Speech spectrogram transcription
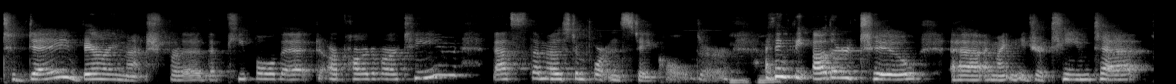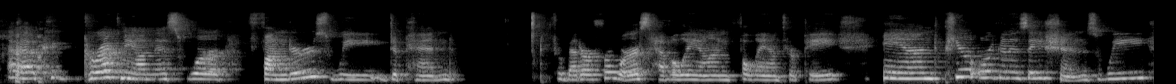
today very much for the people that are part of our team that's the most important stakeholder. Mm-hmm. i think the other two uh, i might need your team to uh, correct me on this were funders. We depend for better or for worse heavily on philanthropy and peer organizations. We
